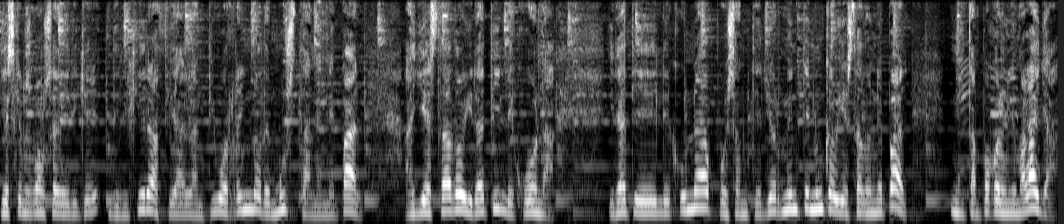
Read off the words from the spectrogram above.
Y es que nos vamos a dirigir hacia el antiguo reino de Mustan, en Nepal. Allí ha estado Irati Lekuona. Irati Lekuona, pues anteriormente nunca había estado en Nepal, ni tampoco en el Himalaya.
